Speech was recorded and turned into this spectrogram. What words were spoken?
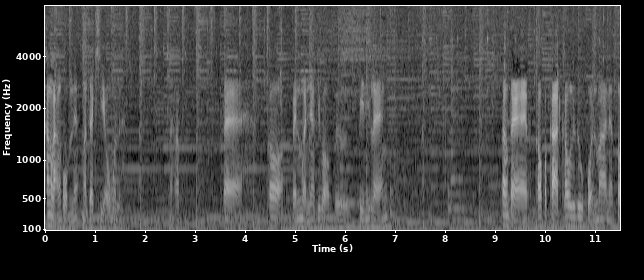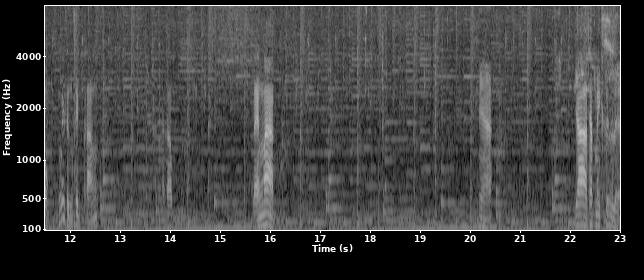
ข้างหลังผมเนี่ยมันจะเขียวหมดเลยนะครับ แต่ก็เป็นเหมือนอย่างที่บอกคือปีนี้แล้ง ตั้งแต่เขาประกาศเข้าฤดูฝนมาเนี่ยตกไม่ถึงสิบครั้งนะครับ แรงมาก เนี่ยฮะหญ้าแทบไม่ขึ้นเลย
